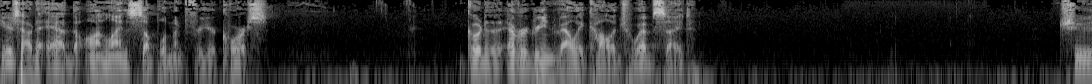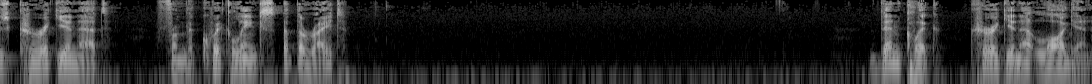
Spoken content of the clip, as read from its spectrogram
Here's how to add the online supplement for your course. Go to the Evergreen Valley College website. Choose Curricunet from the quick links at the right. Then click Curricunet Login.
